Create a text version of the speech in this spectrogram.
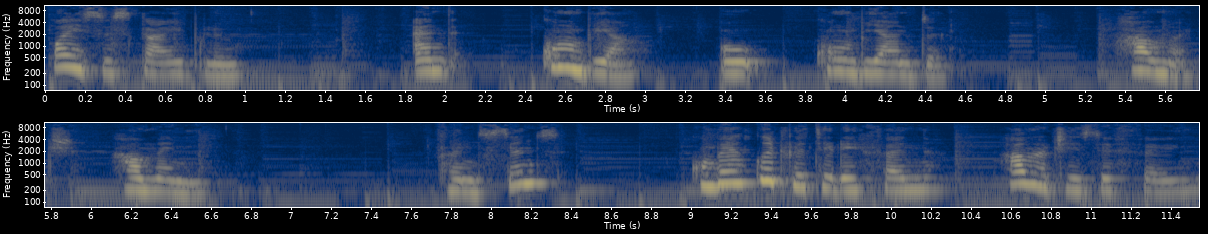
Why is the sky blue? And combien ou combien de? How much? How many? For instance, combien coûte le téléphone? How much is the phone?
